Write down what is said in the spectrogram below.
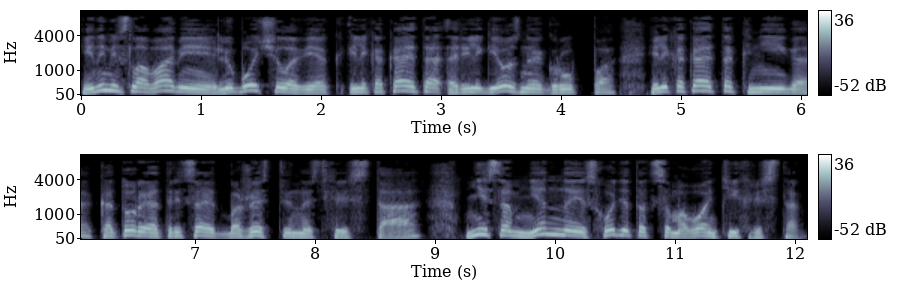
Иными словами, любой человек или какая-то религиозная группа или какая-то книга, которая отрицает божественность Христа, несомненно исходит от самого Антихриста.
